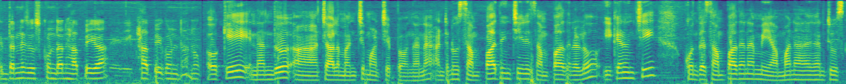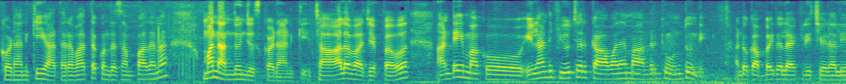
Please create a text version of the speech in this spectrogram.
ఇద్దరిని చూసుకుంటాను హ్యాపీగా హ్యాపీగా ఉంటాను. ఓకే నందు చాలా మంచి మాట చెప్పావు నాన్న. అంటే నువ్వు సంపాదించిన సంపాదనలో ఇక నుంచి కొంత సంపాదన మీ అమ్మ నాన్నగారిని చూసుకోవడానికి ఆ తర్వాత కొంత సంపాదన మా నందుని చూసుకోవడానికి. చాలా బాగా చెప్పావు. అంటే మాకు ఇలాంటి ఫ్యూచర్ కావాలని మా అందరికీ ఉంటుంది. అంటే ఒక అబ్బాయితో లైఫ్ లీడ్ చేయాలి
